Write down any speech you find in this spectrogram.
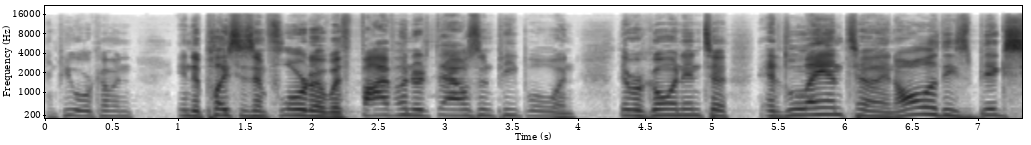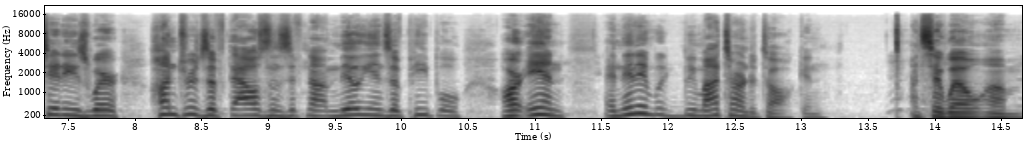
and people were coming into places in Florida with 500,000 people, and they were going into Atlanta and all of these big cities where hundreds of thousands, if not millions, of people are in. And then it would be my turn to talk, and I'd say, Well, um,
